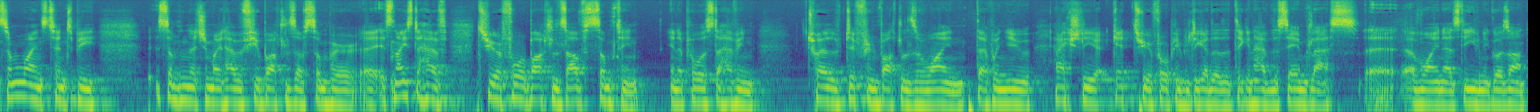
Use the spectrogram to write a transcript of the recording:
Summer wines tend to be something that you might have a few bottles of somewhere. Uh, it's nice to have three or four bottles of something, in opposed to having 12 different bottles of wine that when you actually get three or four people together that they can have the same glass uh, of wine as the evening goes on.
